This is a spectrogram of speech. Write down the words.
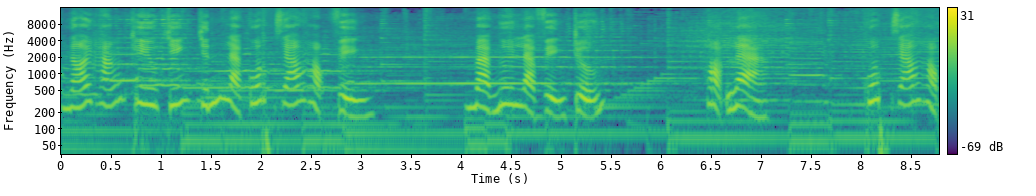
Nói hắn khiêu chiến chính là quốc giáo học viện. Mà ngươi là viện trưởng, Hoặc là Quốc giáo học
